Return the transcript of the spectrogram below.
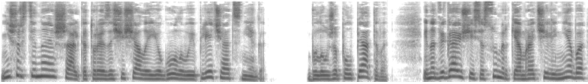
ни шерстяная шаль, которая защищала ее голову и плечи от снега. Было уже полпятого, и надвигающиеся сумерки омрачили небо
